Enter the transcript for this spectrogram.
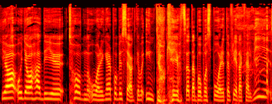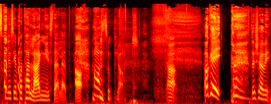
Ja, och jag hade ju tonåringar på besök. Det var inte okej att sätta på På spåret en fredagkväll. Vi skulle se på Talang istället. Ja. ja, såklart. Ja. Okej, då kör vi.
